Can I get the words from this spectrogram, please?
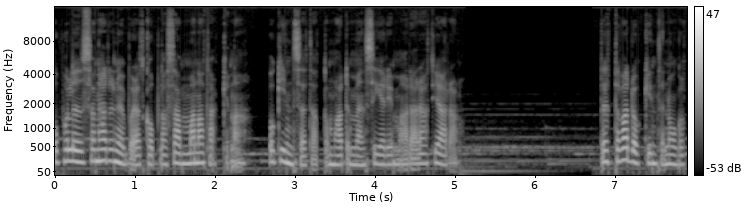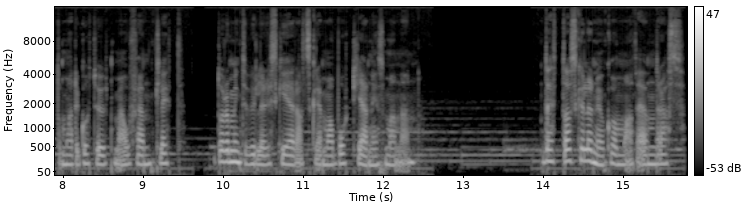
och polisen hade nu börjat koppla samman attackerna och insett att de hade med en seriemördare att göra. Detta var dock inte något de hade gått ut med offentligt då de inte ville riskera att skrämma bort gärningsmannen. Detta skulle nu komma att ändras.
